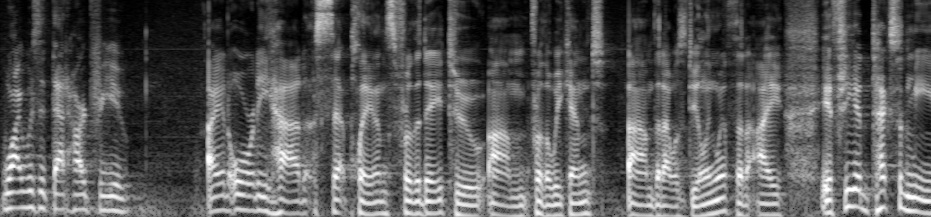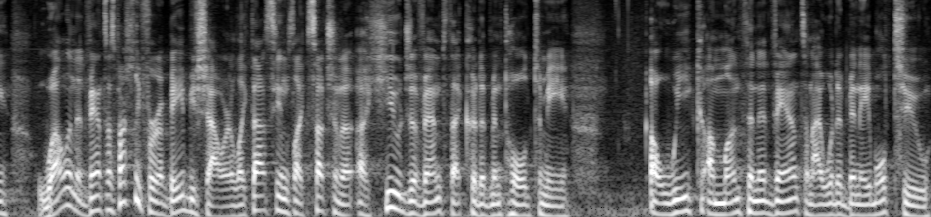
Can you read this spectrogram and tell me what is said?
Why was it that hard for you? I had already had set plans for the day to um, for the weekend um, that I was dealing with. That I, if she had texted me well in advance, especially for a baby shower, like that seems like such an, a huge event that could have been told to me a week, a month in advance, and I would have been able to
